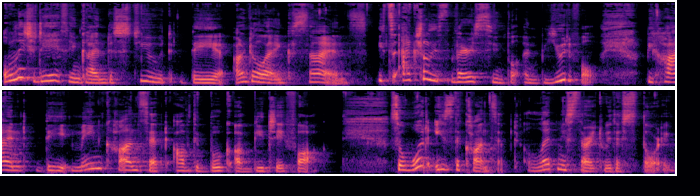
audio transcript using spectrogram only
only today, I think I understood the underlying science. It's actually very simple and beautiful behind the main concept of the book of BJ Fogg. So, what is the concept? Let me start with a story.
